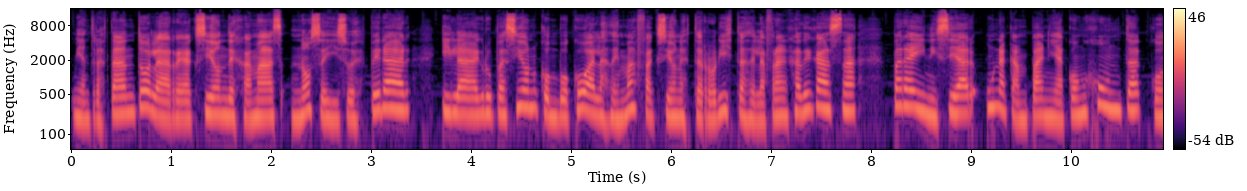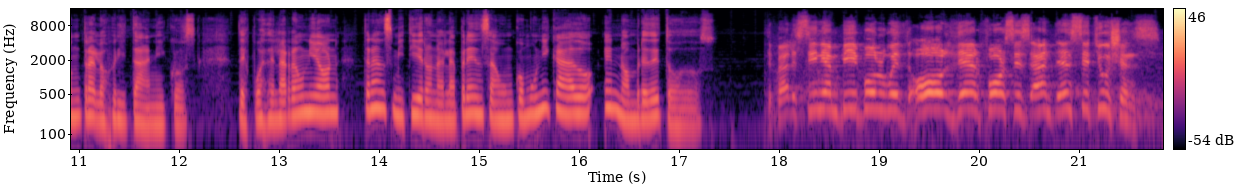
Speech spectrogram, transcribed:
Mientras tanto, la reacción de Hamas no se hizo esperar y la agrupación convocó a las demás facciones terroristas de la Franja de Gaza para iniciar una campaña conjunta contra los británicos. Después de la reunión, transmitieron a la prensa un comunicado en nombre de todos. The Palestinian people with all their forces and institutions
